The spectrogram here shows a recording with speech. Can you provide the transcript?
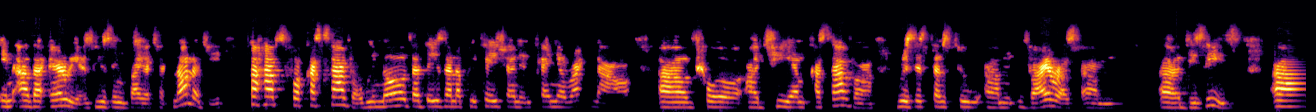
in other areas using biotechnology. Perhaps for cassava, we know that there's an application in Kenya right now uh, for uh, GM cassava resistance to um, virus um, uh, disease. Um,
